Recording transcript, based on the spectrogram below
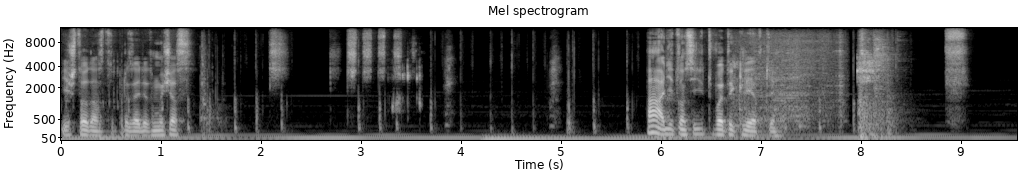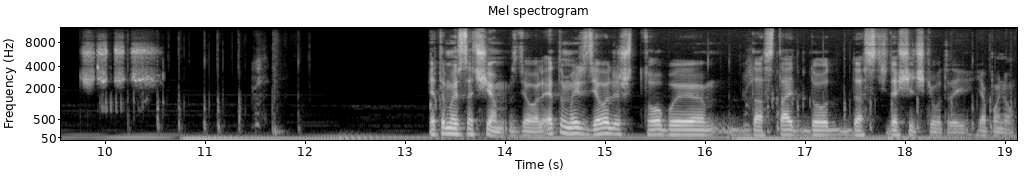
И что у нас тут произойдет? Мы сейчас... А, где-то он сидит в этой клетке. Это мы зачем сделали? Это мы сделали, чтобы достать до дощечки вот этой. Я понял.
